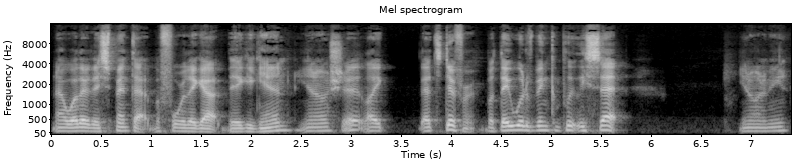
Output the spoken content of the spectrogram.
Now, whether they spent that before they got big again, you know, shit, like that's different. But they would have been completely set. You know what I mean?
